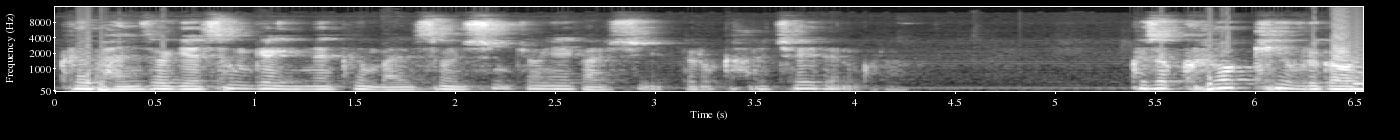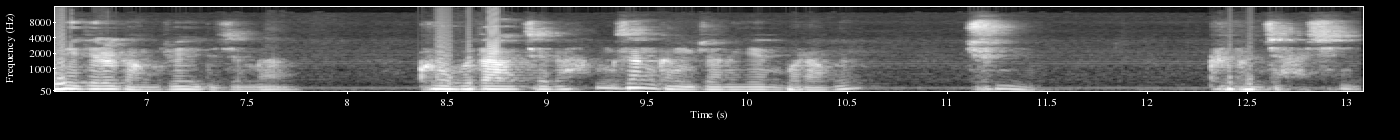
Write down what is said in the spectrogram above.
그 반석 위에 성경에 있는 그 말씀을 순종해 갈 수 있도록 가르쳐야 되는 거라. 그래서 그렇게 우리가 회개를 강조해야 되지만 그거보다 제가 항상 강조하는 게 뭐라고요? 주님. 그분 자신.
